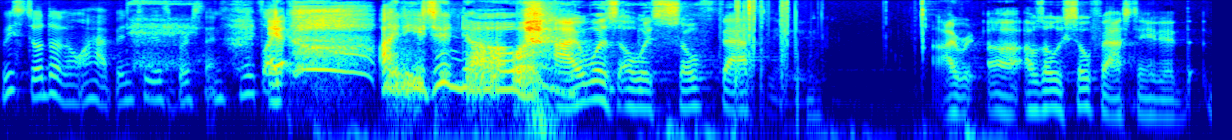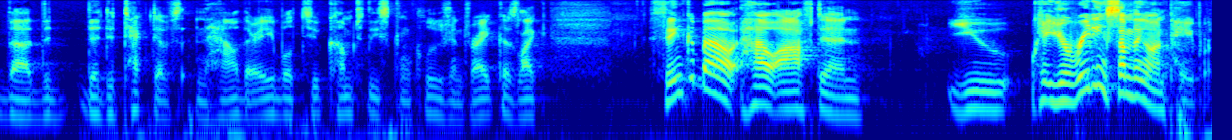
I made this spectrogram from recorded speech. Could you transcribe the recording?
we still don't know what happened to this person And it's like i need to know I was always so fascinated. I, uh, I was always so fascinated the, the the detectives and how they're able to come to these conclusions, right? Because like, think about how often you okay, you're reading something on paper,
